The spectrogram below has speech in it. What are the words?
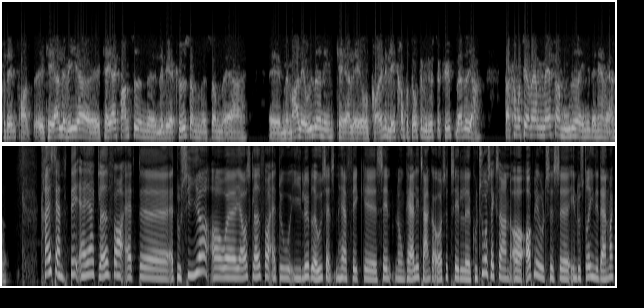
på den front. Øh, kan jeg levere, kan jeg i fremtiden øh, levere kød, som, som er øh, med meget lav udledning? Kan jeg lave grønne, lækre produkter, vi har lyst til at købe? Hvad ved jeg? Der kommer til at være masser af muligheder inde i den her verden. Christian, det er jeg glad for, at, øh, at du siger, og øh, jeg er også glad for, at du i løbet af udsendelsen her fik øh, sendt nogle kærlige tanker også til øh, kultursektoren og oplevelsesindustrien i Danmark.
